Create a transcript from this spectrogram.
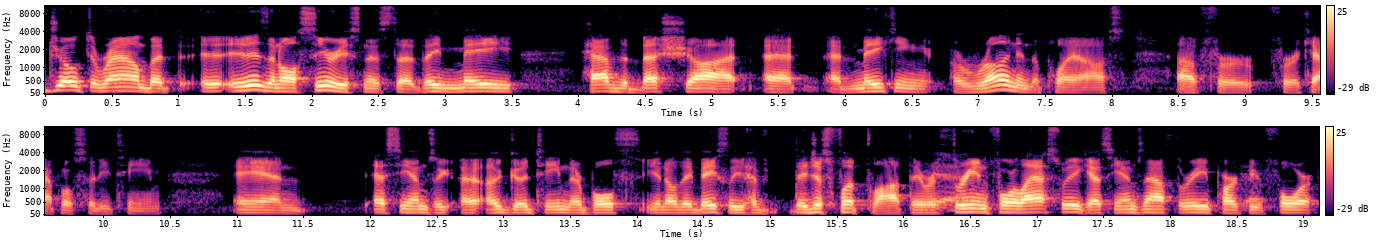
joked around, but it, it is in all seriousness that they may have the best shot at, at making a run in the playoffs uh, for, for a capital city team. And SEM's a, a good team. They're both, you know, they basically have, they just flip flop. They were Yeah. three and four last week. SEM's now three, Parkview four.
